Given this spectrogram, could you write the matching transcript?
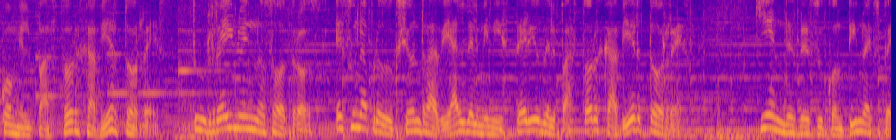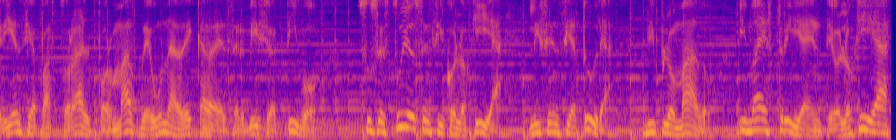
con el pastor Javier Torres. Tu Reino en Nosotros es una producción radial del Ministerio del Pastor Javier Torres quien desde su continua experiencia pastoral por más de una década de servicio activo, sus estudios en psicología, licenciatura, diplomado, y maestría en teología,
